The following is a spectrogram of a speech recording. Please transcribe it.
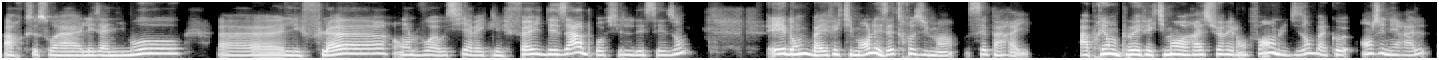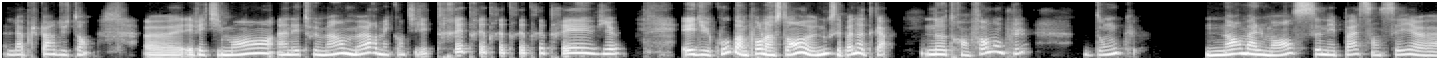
alors que ce soit les animaux, euh, les fleurs, on le voit aussi avec les feuilles des arbres au fil des saisons. Et donc, bah, effectivement, les êtres humains, c'est pareil. Après, on peut effectivement rassurer l'enfant en lui disant bah, que, en général, la plupart du temps, euh, effectivement, un être humain meurt, mais quand il est très, très, très, très, très, très vieux. Et du coup, ben, pour l'instant, nous, c'est pas notre cas. Notre enfant non plus. Donc, normalement, ce n'est pas censé euh,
